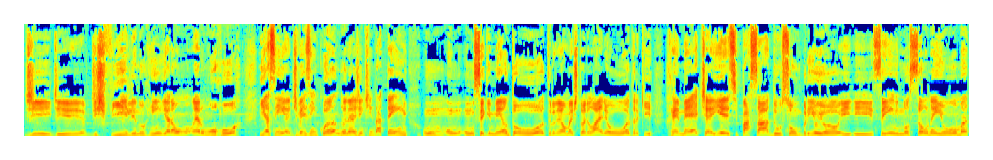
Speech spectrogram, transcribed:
de, de desfile no ringue, era um, era um horror. E assim, de vez em quando, né, a gente ainda tem um, um, um segmento ou outro, né, uma storyline ou outra que remete aí a esse passado sombrio e, e, sem noção nenhuma,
